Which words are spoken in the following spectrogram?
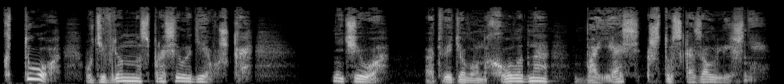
«Кто?» — удивленно спросила девушка. «Ничего», — ответил он холодно, боясь, что сказал лишнее.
